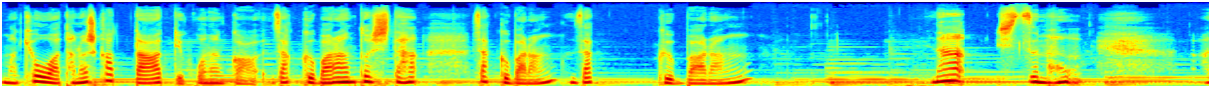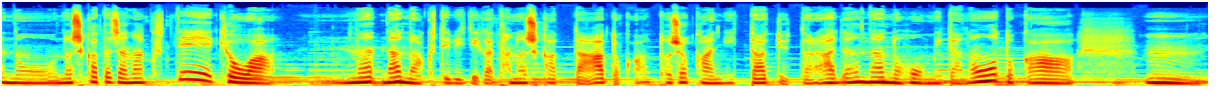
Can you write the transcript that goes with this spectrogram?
まあ、今日は楽しかったっていうこうなんかざっくばらんとしたざっくばらん？ざっくばらん？な質問。あのの仕方じゃなくて今日は何のアクティビティが楽しかった？とか図書館に行ったって言ったら何の本見たの？とかうん。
